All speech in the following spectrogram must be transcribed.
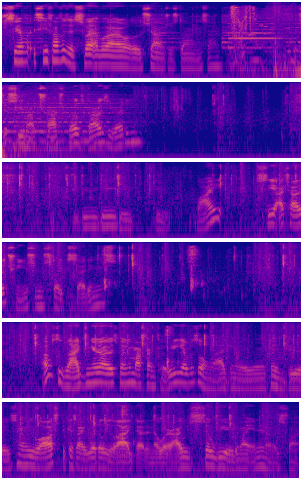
See if, see if I was a sweat, I would have all those challenges done inside. Just see my trash builds, guys. You ready? Do, do, do, do, do. Why? See, I tried to change some like settings. I was lagging here. I was playing with my friend Cody. I was lagging earlier we were playing duos, and we lost because I literally lagged out of nowhere. I was so weird, my internet was fine.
